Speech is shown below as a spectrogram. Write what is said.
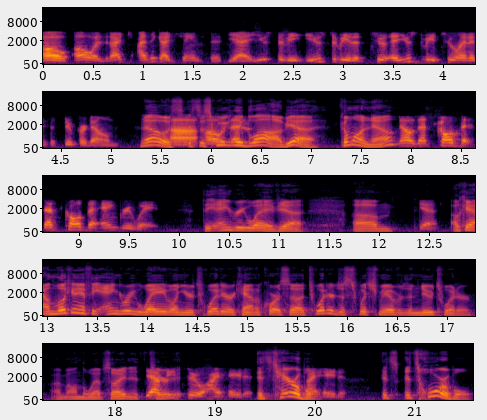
oh oh did I I think I changed it. Yeah, it used to be it used to be the two it used to be two in at the Superdome. No, it's, Uh, it's a oh, squiggly that's- blob. Yeah. Come on now. No, that's called the, that's called the Angry Wave. The angry wave, yeah. Um, Yeah. Okay, I'm looking at the angry wave on your Twitter account. Of course, uh, Twitter just switched me over to the new Twitter. I'm on the website. And it's Yeah, ter- me too. I hate it. It's terrible. I hate it. It's it's horrible.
